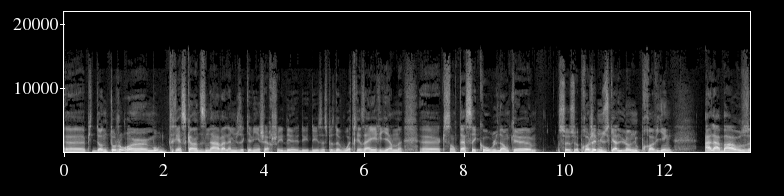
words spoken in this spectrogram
euh, puis donne toujours un mood très scandinave à la musique qu'elle vient chercher, des, des, des espèces de voix très aériennes euh, qui sont assez cool. Donc, euh, ce, ce projet musical-là nous provient à la base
